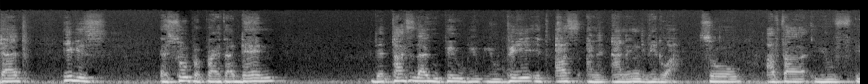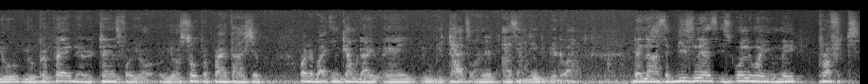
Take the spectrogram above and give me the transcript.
that if it's a sole proprietor, then the taxes that you pay, you, you pay it as an, an individual. So after you you you prepare the returns for your your sole proprietorship, whatever income that you earn, you'll be taxed on it as an individual. Then as a business, it's only when you make profit.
